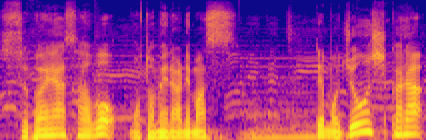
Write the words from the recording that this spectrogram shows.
素早さを求められます。でも上司から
